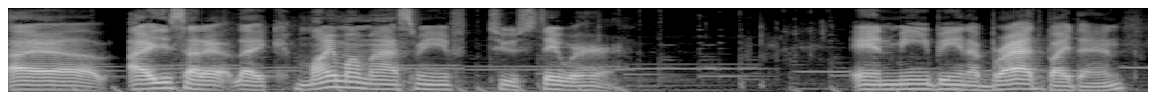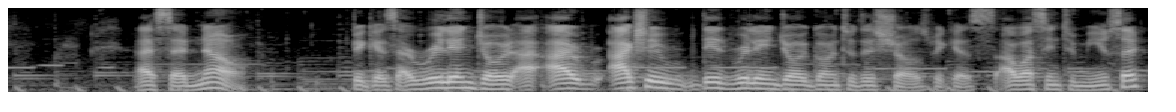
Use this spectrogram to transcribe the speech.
I uh, I decided like my mom asked me if, to stay with her. And me being a brat by then, I said no. Because I really enjoyed I, I actually did really enjoy going to these shows because I was into music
